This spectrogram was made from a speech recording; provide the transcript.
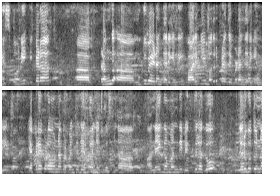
తీసుకొని ఇక్కడ రంగు ముగ్గు వేయడం జరిగింది. వారికి మొదటి ప్రైజ్ ఇవ్వడం జరిగింది. ఎక్కడెక్కడో ఉన్న ప్రపంచ దేశాల నుంచి వస్తున్న అనేక మంది వ్యక్తులతో జరుగుతున్న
